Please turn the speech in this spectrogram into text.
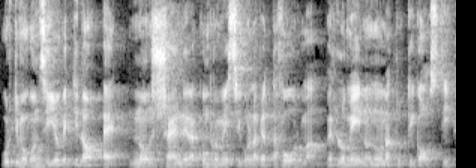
Ultimo consiglio che ti do è non scendere a compromessi con la piattaforma, perlomeno non a tutti i costi.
